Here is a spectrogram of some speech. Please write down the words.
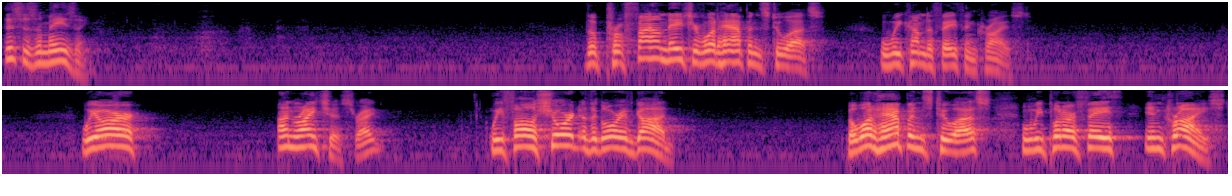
This is amazing. The profound nature of what happens to us when we come to faith in Christ. We are unrighteous, right? We fall short of the glory of God. But what happens to us when we put our faith in Christ?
